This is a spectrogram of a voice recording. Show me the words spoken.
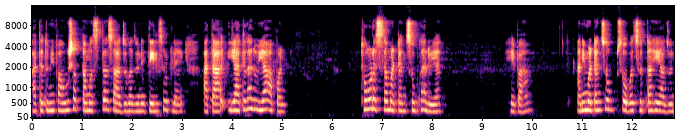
आता तुम्ही पाहू शकता मस्त असं आजूबाजूने तेल सुटलं आहे आता यात घालूया आपण. थोडंसं मटण सूप घालूयात. हे पहा. आणि मटण सूप सोबतसुद्धा हे अजून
